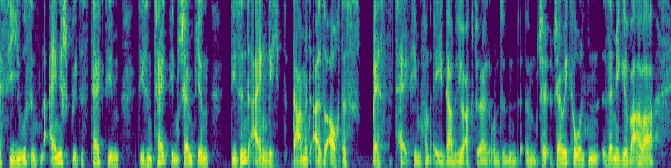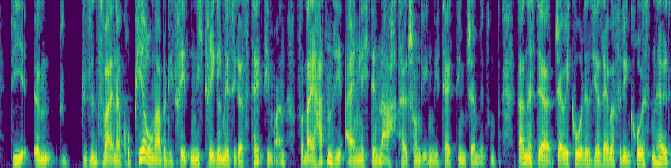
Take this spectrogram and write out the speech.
SCU sind ein eingespieltes Tag Team. Diesen Tag Team Champion, die sind eigentlich damit also auch das beste Tag Team von AEW aktuell. Und ähm, Jericho und ein Sammy Guevara, die ähm, sind zwar in der Gruppierung, aber die treten nicht regelmäßig als Tag Team an. Von daher hatten sie eigentlich den Nachteil schon gegen die Tag Team Champions. Und dann ist der Jericho, der sich ja selber für den Größten hält,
